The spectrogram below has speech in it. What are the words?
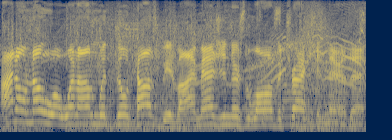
I don't know what went on with Bill Cosby, but I imagine there's a law of attraction there that,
